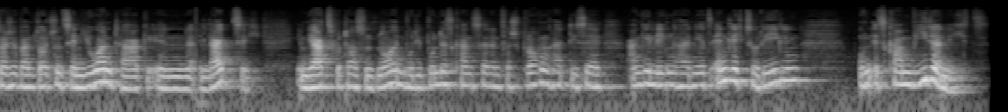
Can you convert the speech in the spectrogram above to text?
Zum Beispiel beim Deutschen Seniorentag in, in Leipzig im Jahr 2009, wo die Bundeskanzlerin versprochen hat, diese Angelegenheiten jetzt endlich zu regeln, und es kam wieder nichts.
